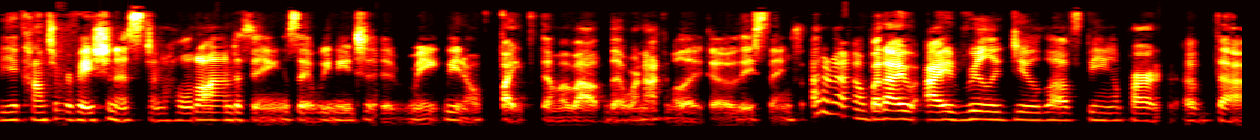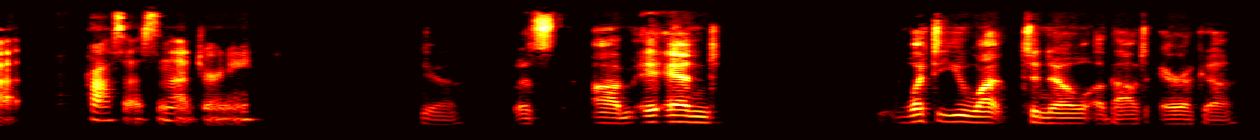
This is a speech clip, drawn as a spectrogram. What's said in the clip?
be a conservationist and hold on to things that we need to make you know fight them about that we're not going to let go of these things. I don't know. But i i really do love being a part of that process and that journey. Yeah that's um and what do you want to know about erica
